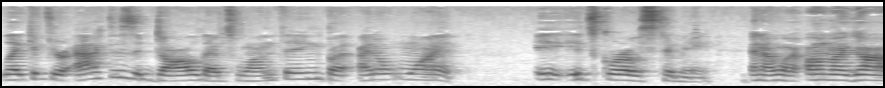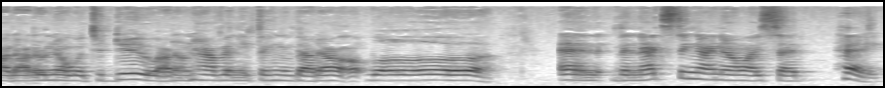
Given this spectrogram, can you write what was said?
like if your act is a doll, that's one thing, but I don't want it, it's gross to me. And I went, oh my God, I don't know what to do. I don't have anything that else. And the next thing I know, I said, hey,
